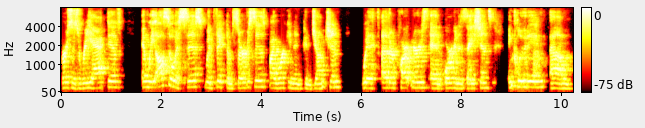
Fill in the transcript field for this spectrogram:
versus reactive. And we also assist with victim services by working in conjunction with other partners and organizations, including um,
